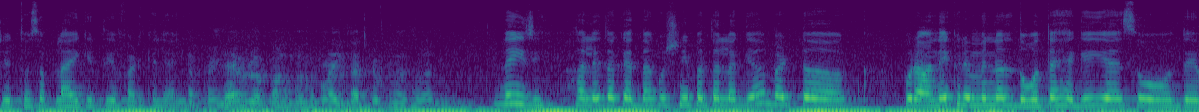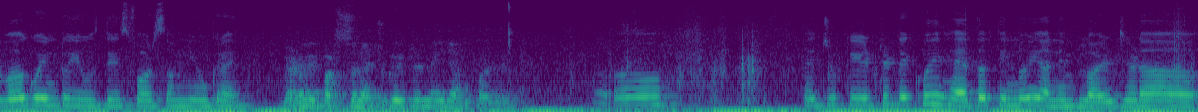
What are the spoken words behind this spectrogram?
ਜਿੱਥੋਂ ਸਪਲਾਈ ਕੀਤੀ ਹੈ ਫੜ ਕੇ ਲਿਆਈਏ ਪਹਿਲਾਂ ਵੀ ਲੋਕਾਂ ਨੂੰ ਕੋਈ ਸਪਲਾਈ ਕਰ ਚੁੱਕੇ ਨੇ ਸਰ ਜੀ ਨਹੀਂ ਜੀ ਹਲੇ ਤੱਕ ਇਦਾਂ ਕੁਝ ਨਹੀਂ ਪਤਾ ਲੱਗਿਆ ਬਟ ਪੁਰਾਣੇ ਕ੍ਰਿਮੀਨਲ ਦੋ ਤਾਂ ਹੈਗੇ ਹੀ ਹੈ so they are going to use this for some new crime madam ਇਹ ਪਰਸਨ ਐਜੂਕੇਟਡ ਨੇ ਜਾਂ ਅਨਪੜ੍ਹ ਨੇ? ਐਜੂਕੇਟਡ ਦੇਖੋ ਇਹ ਹੈ ਤਾਂ ਤਿੰਨੋਂ ਹੀ ਅਨਇੰਪਲੋਇਡ ਜਿਹੜਾ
